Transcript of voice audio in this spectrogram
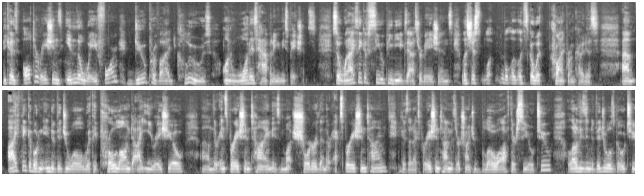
Because alterations in the waveform do provide clues on what is happening in these patients. So when I think of COPD exacerbations, let's just let- let's go with chronic bronchitis. Um, I think about an individual with a prolonged IE ratio. Um, their inspiration time is much shorter than their expiration time because that expiration time is they're trying to blow off their CO2. A lot of these individuals go to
